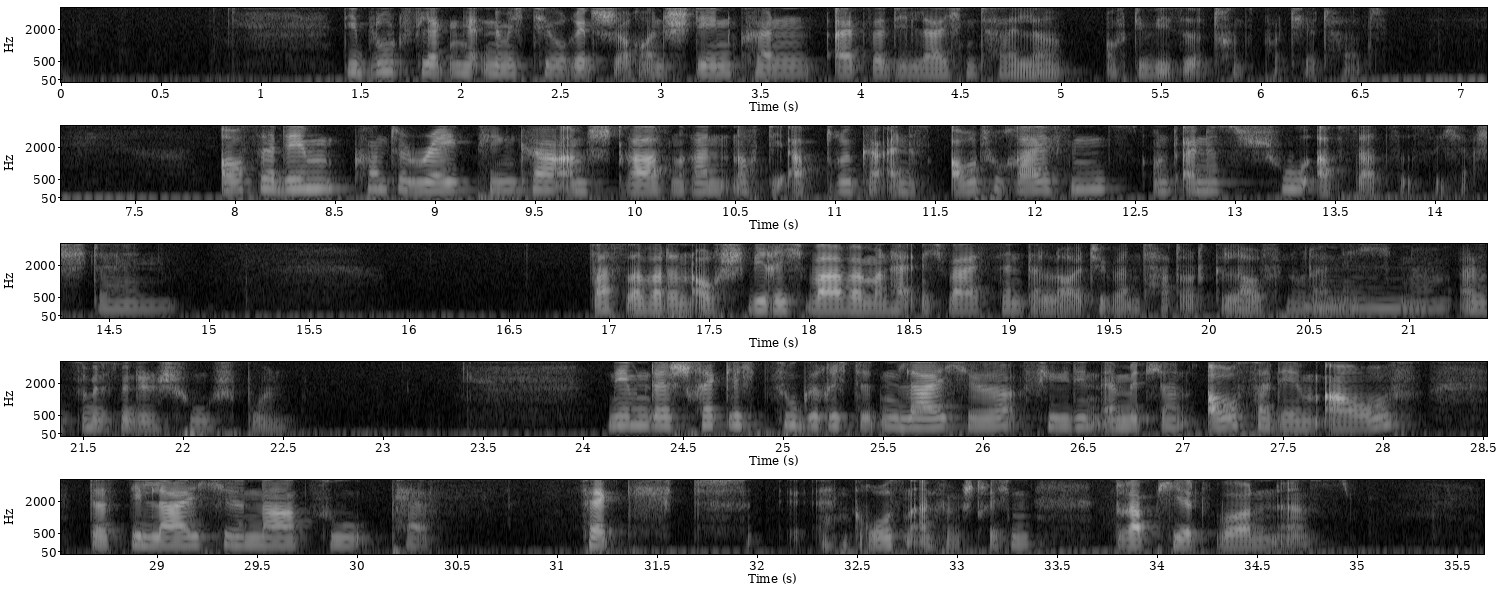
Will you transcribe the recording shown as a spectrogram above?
Die Blutflecken hätten nämlich theoretisch auch entstehen können, als er die Leichenteile auf die Wiese transportiert hat. Außerdem konnte Ray Pinker am Straßenrand noch die Abdrücke eines Autoreifens und eines Schuhabsatzes sicherstellen. Was aber dann auch schwierig war, weil man halt nicht weiß, sind da Leute über den Tatort gelaufen oder mhm. nicht. Ne? Also zumindest mit den Schuhspuren. Neben der schrecklich zugerichteten Leiche fiel den Ermittlern außerdem auf, dass die Leiche nahezu perfekt, in großen Anführungsstrichen, drapiert worden ist.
